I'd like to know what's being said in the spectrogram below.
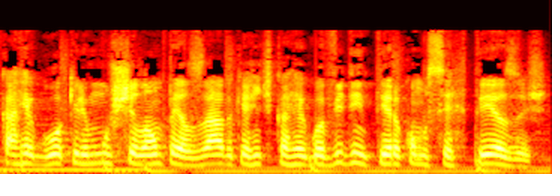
carregou, aquele mochilão pesado que a gente carregou a vida inteira como certezas,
